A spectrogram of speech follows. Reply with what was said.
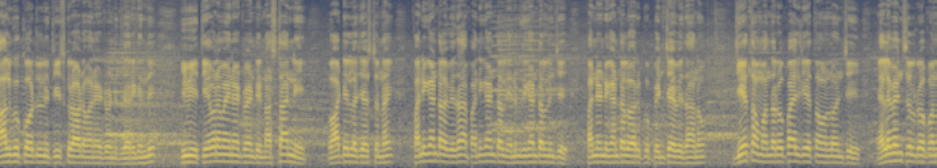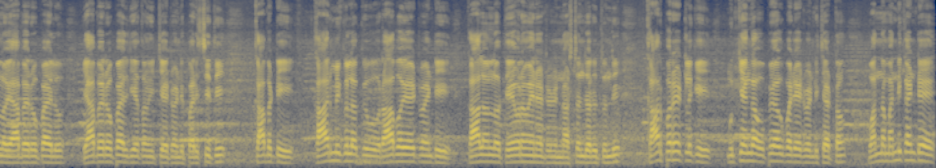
నాలుగు కోట్లని తీసుకురావడం అనేటువంటిది జరిగింది. ఇవి తీవ్రమైనటువంటి నష్టాన్ని వాటిల్లో చేస్తున్నాయి. పని గంటల విధా పని గంటలు ఎనిమిది గంటల నుంచి పన్నెండు గంటల వరకు పెంచే విధానం. జీతం వంద రూపాయల జీతంలోంచి ఎలవెన్సుల రూపంలో యాభై రూపాయలు యాభై రూపాయల జీతం ఇచ్చేటువంటి పరిస్థితి. కాబట్టి కార్మికులకు రాబోయేటువంటి కాలంలో తీవ్రమైనటువంటి నష్టం జరుగుతుంది. కార్పొరేట్లకి ముఖ్యంగా ఉపయోగపడేటువంటి చట్టం వంద మంది కంటే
